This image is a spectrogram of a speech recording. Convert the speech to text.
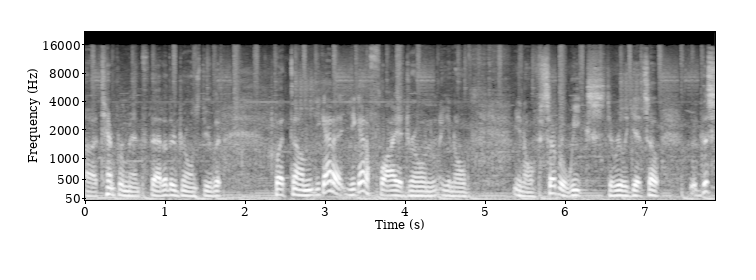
uh temperament that other drones do. But but um, you gotta you gotta fly a drone, you know, you know, several weeks to really get. So this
